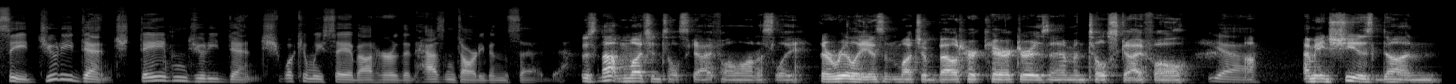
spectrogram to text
see, Judi Dench, Dame Judi Dench. What can we say about her that hasn't already been said? There's not much until Skyfall, honestly. There really isn't much about her character as M until Skyfall. Yeah, I mean, she has done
